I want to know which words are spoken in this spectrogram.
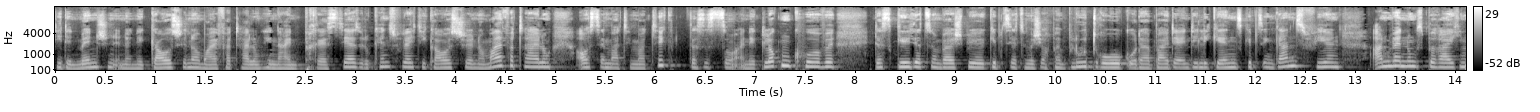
die den Menschen in eine gaußsche Normalverteilung hineinpresst, ja. Also du kennst vielleicht die gaußsche Normalverteilung aus der Mathematik. Das ist so eine Glockenkurve. Das gilt ja zum Beispiel, gibt es ja zum Beispiel auch beim Blutdruck oder bei der Intelligenz, gibt es in ganz vielen Anwendungsbereichen.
